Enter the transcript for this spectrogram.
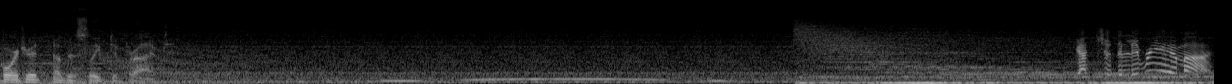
Portrait of the sleep deprived. Got your delivery here, man.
